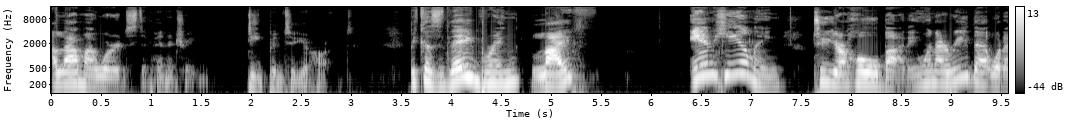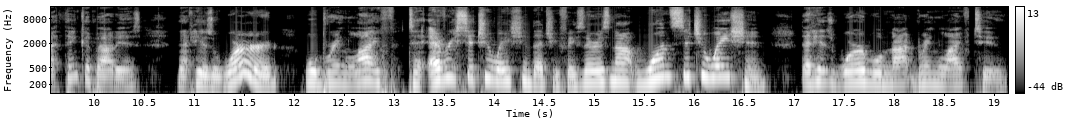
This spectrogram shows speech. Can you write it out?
allow my words to penetrate deep into your heart because they bring life and healing to your whole body. When I read that, what I think about is that His Word will bring life to every situation that you face. There is not one situation that His Word will not bring life to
